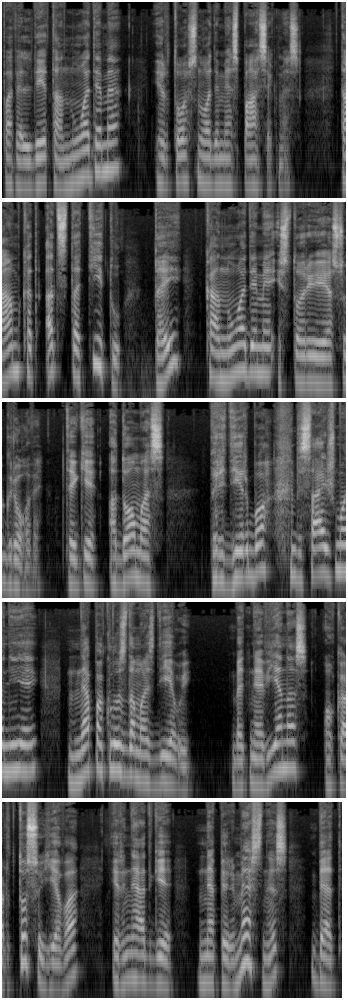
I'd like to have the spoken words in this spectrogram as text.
paveldėtą nuodėmę ir tos nuodėmės pasiekmes, tam, kad atstatytų tai, ką nuodėmė istorijoje sugriovė. Taigi Adomas pridirbo visai žmonijai, nepaklusdamas Dievui, bet ne vienas, o kartu su Jėva ir netgi ne pirmesnis, bet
